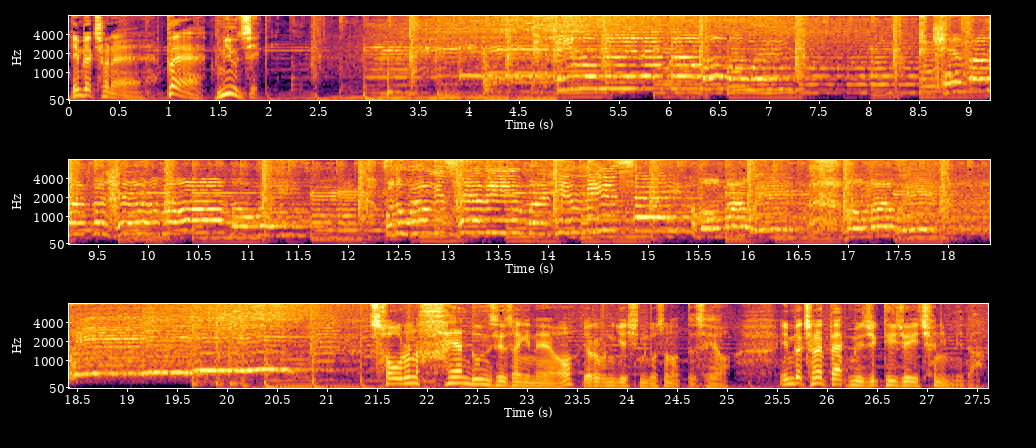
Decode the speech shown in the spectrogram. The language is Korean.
임백천의 백뮤직 서울은 하얀 눈 세상이네요. 여러분 계신 곳은 어떠세요? 임백천의 백뮤직 DJ 천입니다.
